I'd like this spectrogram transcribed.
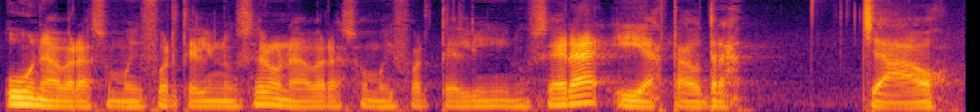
Un abrazo muy fuerte Linuxero, un abrazo muy fuerte Linuxera y hasta otra. Chao.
